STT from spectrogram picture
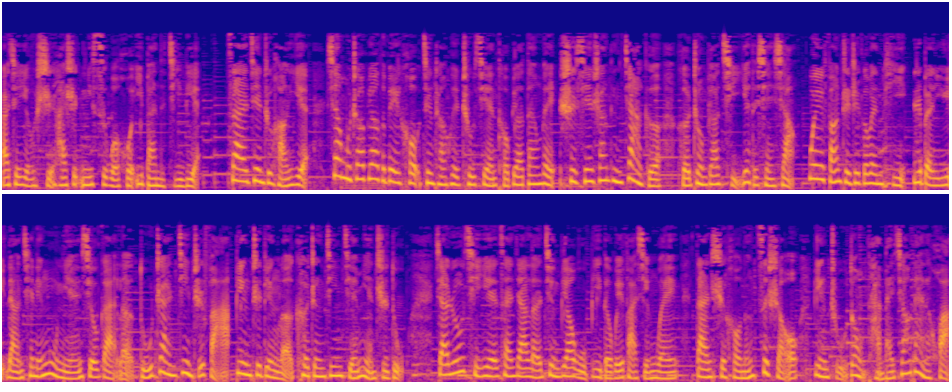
而且有时还是你死我活一般的激烈。在建筑行业，项目招标的背后经常会出现投标单位事先商定价格和中标企业的现象。为防止这个问题，日本于两千零五年修改了独占禁止法，并制定了课征金减免制度。假如企业参加了竞标舞弊的违法行为，但事后能自首并主动坦白交代的话，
